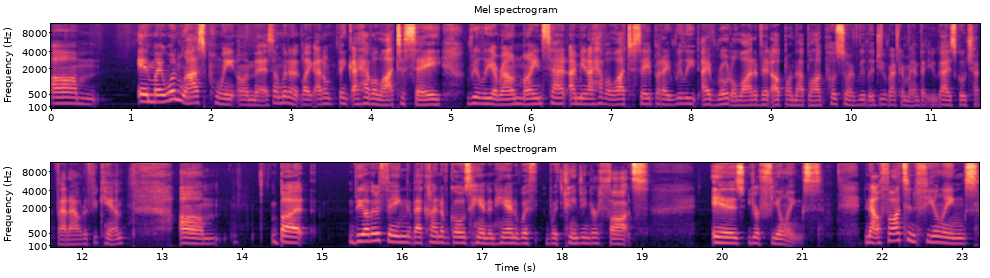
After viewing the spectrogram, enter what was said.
Um, and my one last point on this, I'm gonna like, I don't think I have a lot to say really around mindset. I mean, I have a lot to say, but I really, I wrote a lot of it up on that blog post, so I really do recommend that you guys go check that out if you can. Um, but the other thing that kind of goes hand in hand with with changing your thoughts is your feelings. Now, thoughts and feelings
